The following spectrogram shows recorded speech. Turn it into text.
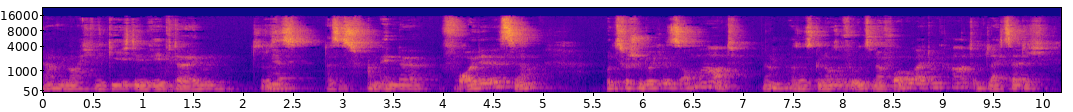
Ja, wie mache ich, wie gehe ich den Weg dahin, sodass ja. es, dass es am Ende Freude ist, ja? Und zwischendurch ist es auch mal hart. Ja? Mhm. Also es ist genauso für uns in der Vorbereitung hart und gleichzeitig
